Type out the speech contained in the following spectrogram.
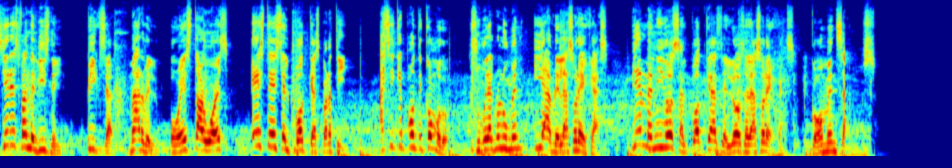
Si eres fan de Disney, Pixar, Marvel o Star Wars, este es el podcast para ti. Así que ponte cómodo, sube el volumen y abre las orejas. Bienvenidos al podcast de Los de las Orejas. Comenzamos.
